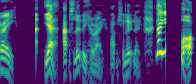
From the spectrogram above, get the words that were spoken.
Three. yeah, absolutely, hooray, absolutely. No, you know what?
